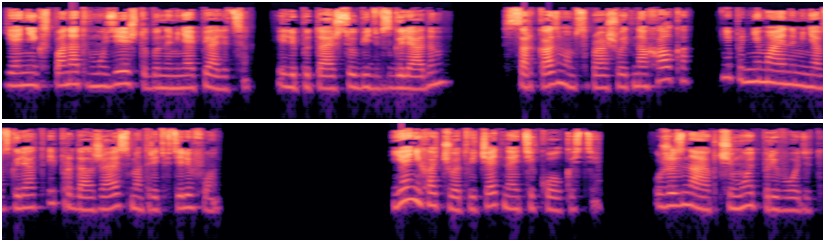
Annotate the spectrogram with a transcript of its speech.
Я не экспонат в музее, чтобы на меня пялиться, или пытаешься убить взглядом? С сарказмом спрашивает нахалка, не поднимая на меня взгляд и продолжая смотреть в телефон. Я не хочу отвечать на эти колкости. Уже знаю, к чему это приводит,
